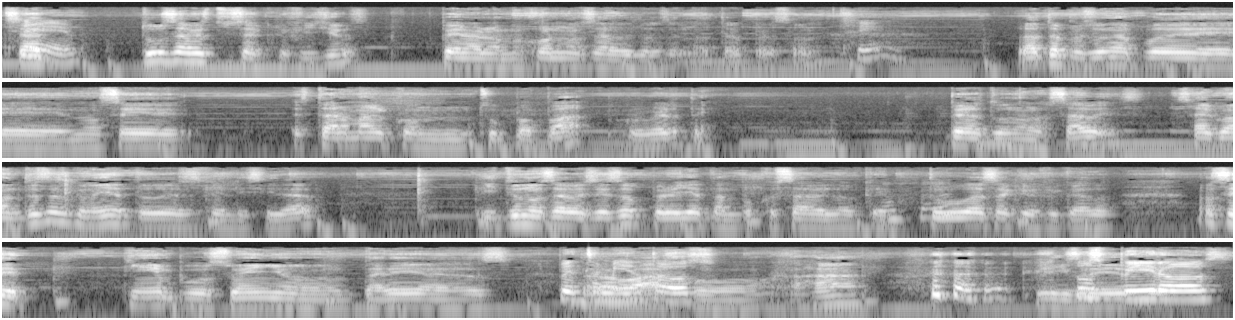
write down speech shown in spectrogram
O sea, sí tú sabes tus sacrificios, pero a lo mejor no sabes los de la otra persona. sí La otra persona puede, no sé, estar mal con su papá por verte, pero tú no lo sabes. O sea, cuando tú estás con ella todo es felicidad. Y tú no sabes eso, pero ella tampoco sabe lo que tú has sacrificado. No sé, tiempo, sueño, tareas, Pensamientos. trabajo, ajá, libreto, suspiros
